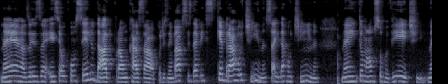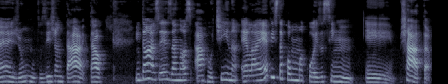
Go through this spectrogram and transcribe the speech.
né? Às vezes é, esse é o conselho dado para um casal, por exemplo, ah, vocês devem quebrar a rotina, sair da rotina, né? E tomar um sorvete, né? Juntos e jantar e tal. Então, às vezes a nossa a rotina ela é vista como uma coisa assim é, chata,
